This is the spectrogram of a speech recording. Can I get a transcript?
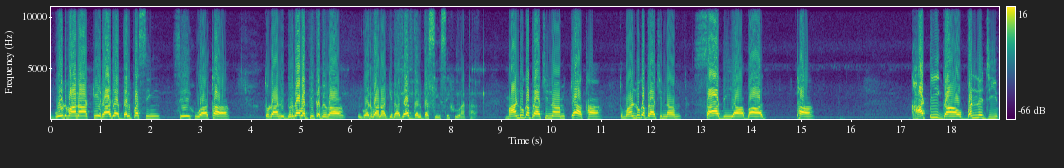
गोडवाना के राजा दलपत सिंह से हुआ था? तो रानी दुर्गावती का विवाह गोडवाना के राजा दलपत सिंह से हुआ था। मांडू का प्राचीन नाम क्या था? तो मांडू का प्राचीन नाम सादियाबाद था। घाटी गाँव वन्य जीव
